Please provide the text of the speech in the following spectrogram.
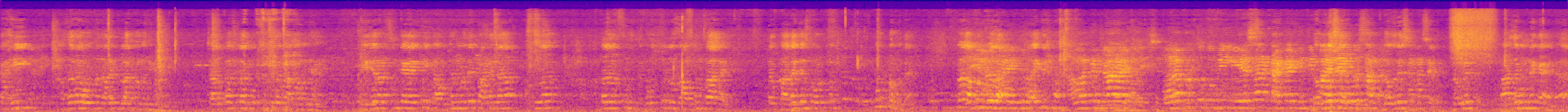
काही हजारावरून डायरेक्ट लाखामध्ये. गेली चार पाच लाख लोकसंख्या भागामध्ये आहे. मेजर अडचण काय आहे की गावठांमध्ये पाण्याला आपल्याला हाताला परंतु जो गावठाण भाग आहे त्या भागात जास्त ओळख पूर्ण होत आहे. आपण बोला. माझं म्हणणं काय ना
